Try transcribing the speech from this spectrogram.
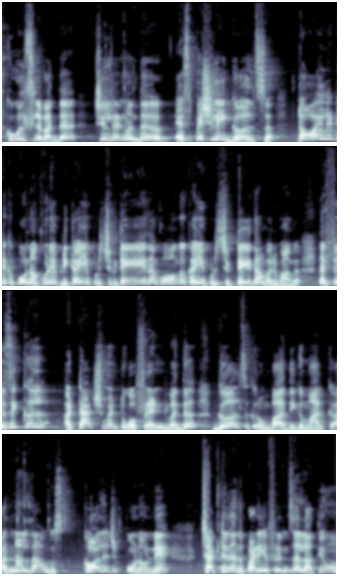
ஸ்கூல்ஸில் வந்து சில்ட்ரன் வந்து எஸ்பெஷலி கேர்ள்ஸ் டாய்லெட்டுக்கு போனால் கூட இப்படி கையை பிடிச்சிக்கிட்டே தான் போவாங்க கையை பிடிச்சிக்கிட்டே தான் வருவாங்க. That physical attachment to a friend வந்து கேர்ள்ஸுக்கு ரொம்ப அதிகமாக இருக்குது அதனால தான் அவங்க காலேஜுக்கு போனோடனே சட்டுன்னு அந்த பழைய ஃப்ரெண்ட்ஸ் எல்லாத்தையும்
